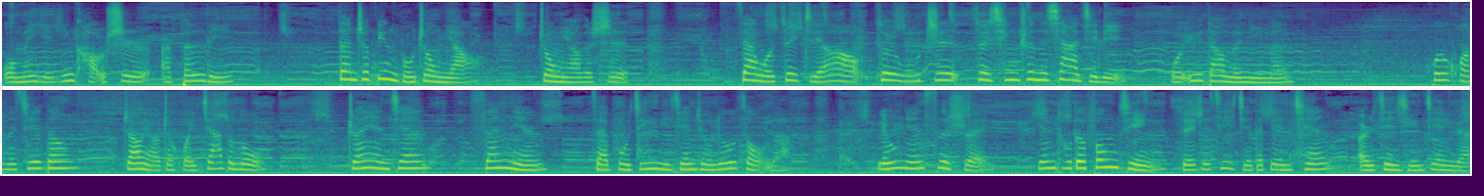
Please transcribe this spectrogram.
我们也因考试而分离。但这并不重要，重要的是，在我最桀骜、最无知、最青春的夏季里，我遇到了你们。昏黄的街灯招摇着回家的路，转眼间，三年在不经意间就溜走了。流年似水，沿途的风景随着季节的变迁而渐行渐远，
